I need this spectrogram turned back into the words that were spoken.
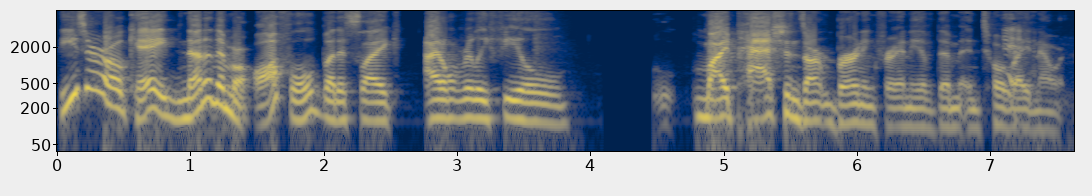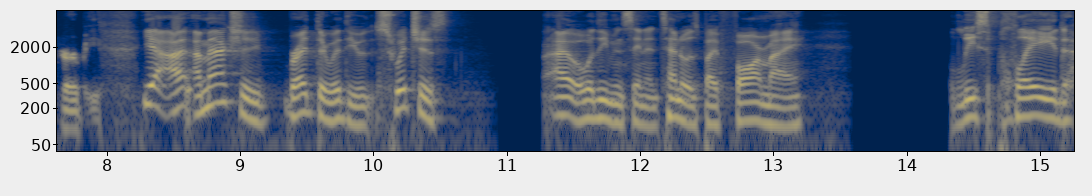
these are okay. None of them are awful, but it's like I don't really feel my passions aren't burning for any of them until Yeah. right now at Kirby. Yeah, I, I'm actually right there with you. Switch is, I wouldn't even say Nintendo is by far my least played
